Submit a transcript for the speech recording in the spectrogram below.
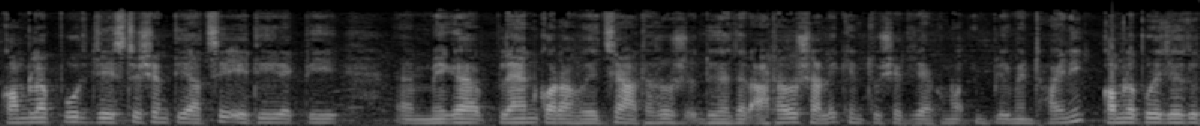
Kamalapur যে স্টেশনটি আছে এটির একটি মেগা প্ল্যান করা হয়েছে আঠারো দুই সালে কিন্তু সেটি এখনও ইমপ্লিমেন্ট হয়নি। কমলাপুরে যেহেতু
